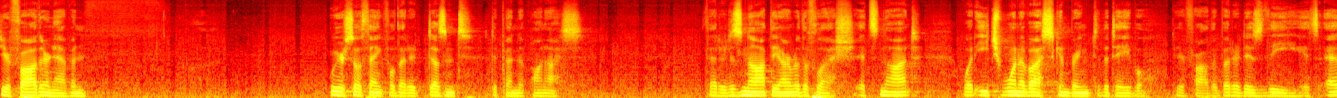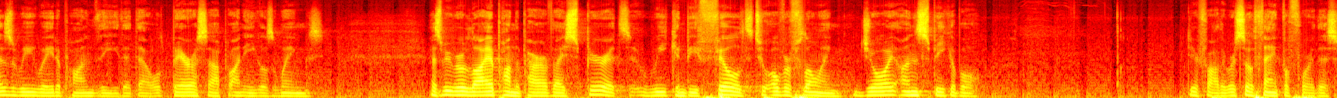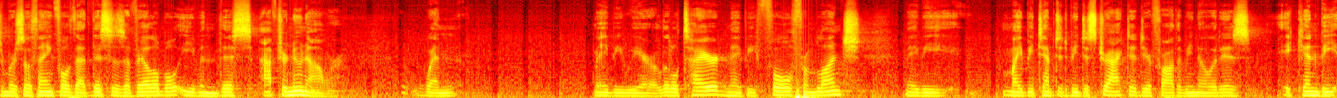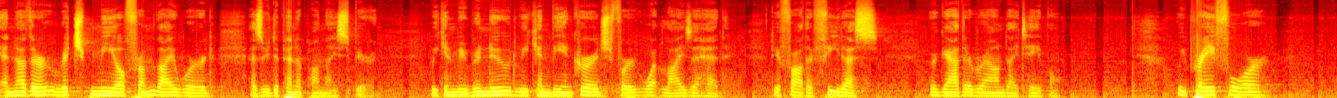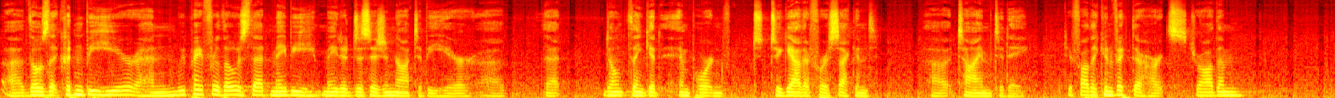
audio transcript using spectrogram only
Dear Father in heaven, we are so thankful that it doesn't depend upon us, that it is not the arm of the flesh, it's not what each one of us can bring to the table, dear Father, but it is Thee. It's as we wait upon Thee that Thou wilt bear us up on eagle's wings. As we rely upon the power of Thy Spirit, we can be filled to overflowing, joy unspeakable. Dear Father, we're so thankful for this, and we're so thankful that this is available even this afternoon hour when maybe we are a little tired, maybe full from lunch, maybe might be tempted to be distracted. Dear Father, we know it is. It can be another rich meal from Thy Word as we depend upon Thy Spirit. We can be renewed, we can be encouraged for what lies ahead. Dear Father, feed us. We're gathered around Thy table. We pray for uh, those that couldn't be here, and we pray for those that maybe made a decision not to be here, uh, that don't think it important t- to gather for a second uh, time today. Dear Father, convict their hearts, draw them,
